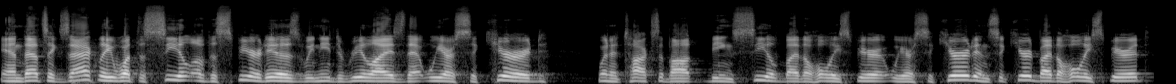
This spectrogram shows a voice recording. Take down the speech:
And that's exactly what the seal of the Spirit is. We need to realize that we are secured when it talks about being sealed by the Holy Spirit. We are secured and secured by the Holy Spirit,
